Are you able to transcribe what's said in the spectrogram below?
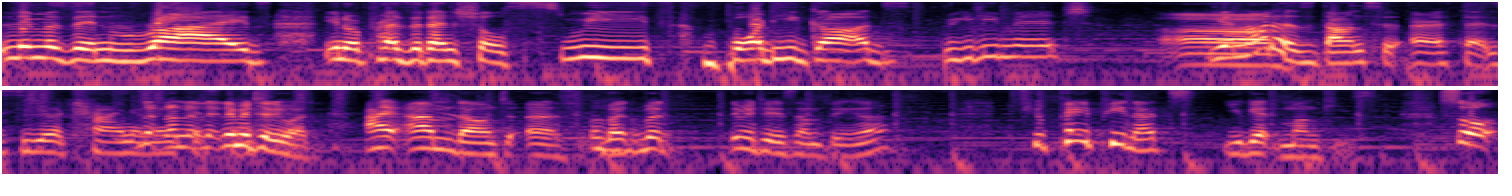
limousine rides, you know, presidential suites, bodyguards. Really, Mich? You're not um, as down to earth as you're trying to No, no, no, let me tell you what. I am down to earth. But mm-hmm. but let me tell you something, huh? If you pay peanuts, you get monkeys. So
